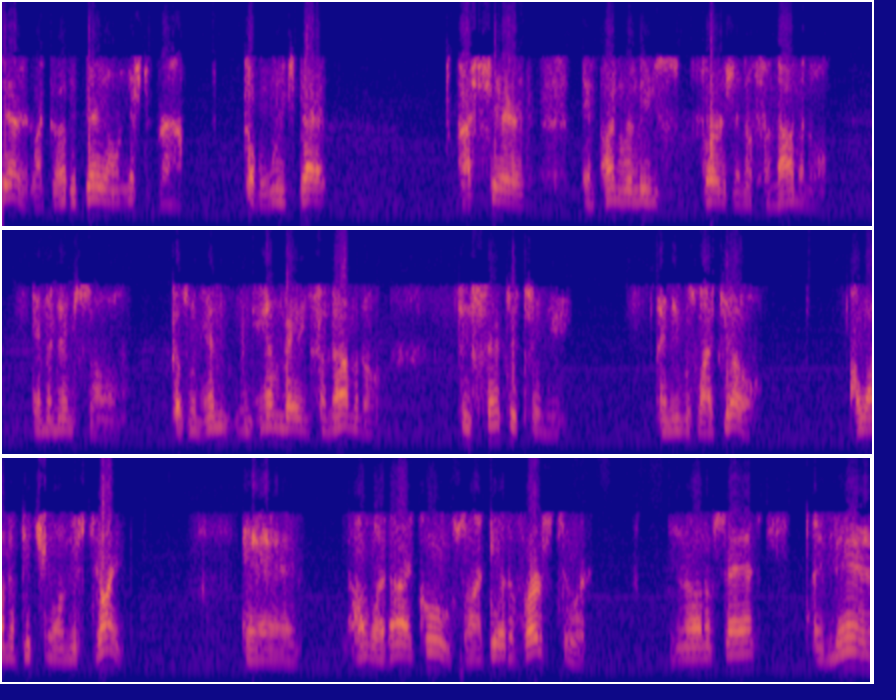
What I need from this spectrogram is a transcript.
share it. Like the other day on Instagram, a couple weeks back, I shared an unreleased version of Phenomenal, Eminem song. Because when M, when M made Phenomenal, he sent it to me, and he was like, "Yo, I want to get you on this joint." And I was like, "All right, cool." So I did a verse to it. You know what I'm saying? And then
